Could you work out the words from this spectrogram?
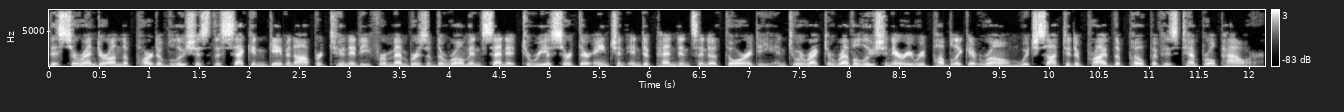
this surrender on the part of Lucius II gave an opportunity for members of the Roman Senate to reassert their ancient independence and authority and to erect a revolutionary republic at Rome which sought to deprive the pope of his temporal power.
